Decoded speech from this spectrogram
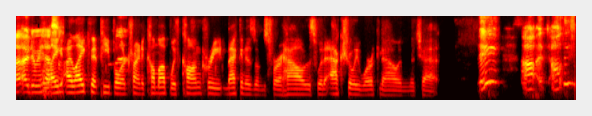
uh, do we I have like, I like that people are trying to come up with concrete mechanisms for how this would actually work now in the chat. see uh, all these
